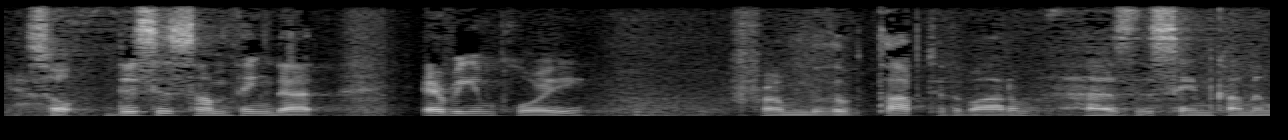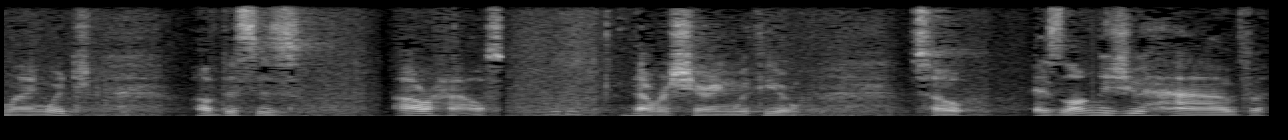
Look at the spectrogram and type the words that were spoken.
Yes. So this is something that every employee, from the top to the bottom, has the same common language of this is our house that we're sharing with you. So as long as you have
